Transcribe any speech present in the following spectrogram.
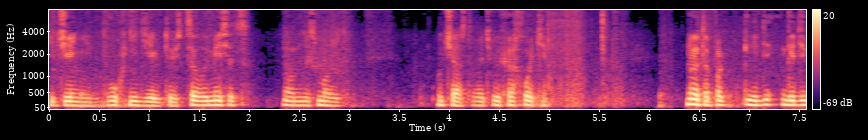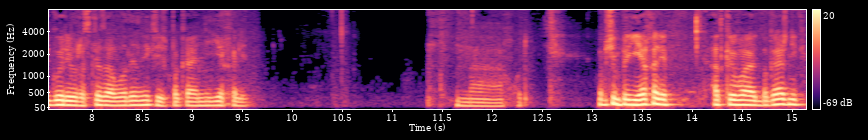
течение двух недель. То есть целый месяц он не сможет участвовать в их охоте. Ну, это по Гади- Гадигорию рассказал Владимир Викторович, пока они ехали на охоту. В общем, приехали, открывают багажник.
